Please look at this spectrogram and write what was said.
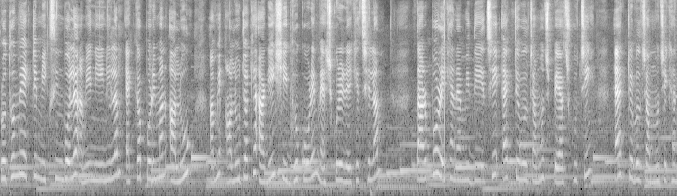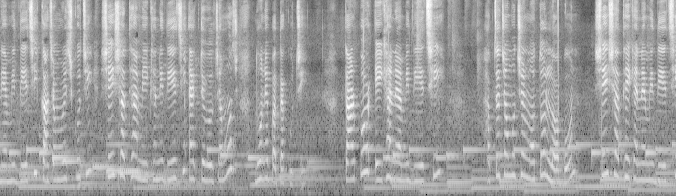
প্রথমে একটি মিক্সিং বলে আমি নিয়ে নিলাম এক কাপ পরিমাণ আলু। আমি আলুটাকে আগেই সিদ্ধ করে ম্যাশ করে রেখেছিলাম। তারপর এখানে আমি দিয়েছি এক টেবিল চামচ পেঁয়াজ কুচি, এক টেবিল চামচ এখানে আমি দিয়েছি কাঁচামরিচ কুচি, সেই সাথে আমি এখানে দিয়েছি এক টেবিল চামচ ধনে পাতা কুচি। তারপর এইখানে আমি দিয়েছি হাফ চা চামচের মতো লবণ সেই সাথে এখানে আমি দিয়েছি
